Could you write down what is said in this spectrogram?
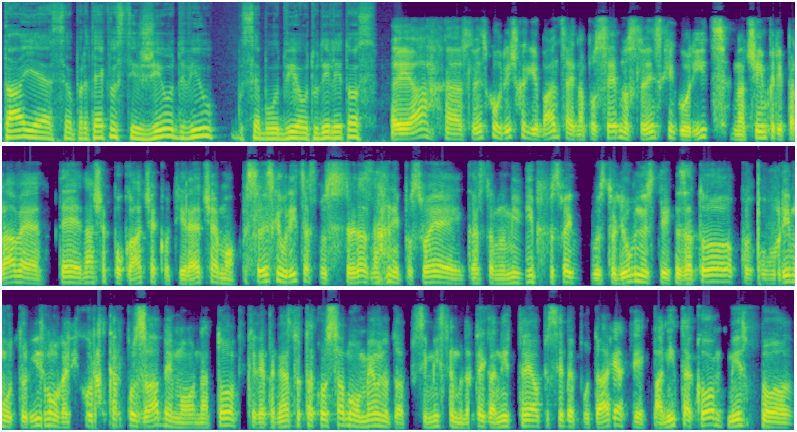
Ta je se v preteklosti že odvil, se bo odvijal tudi letos? Ja, Slovensko-goriška gibanica je ena posebnost Slovenskih goric, način priprave te naše pogače, kot ji rečemo. V Slovenskih goricah smo seveda znani po svoji gastronomiji, po svoji gostoljubnosti, zato ko govorimo o turizmu, veliko krat kar pozabimo na to, ker je pri nas to tako samoumevno, da si mislimo, da tega ni treba posebej poudarjati, pa ni tako. Mi smo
